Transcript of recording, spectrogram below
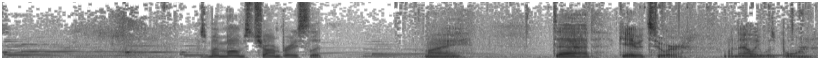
It was my mom's charm bracelet. My dad gave it to her when Ellie was born.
